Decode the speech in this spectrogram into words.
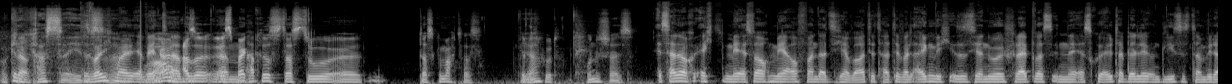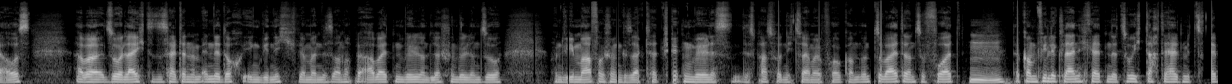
okay, Genau. krass. Ey, Das wollte ich mal erwähnt Ja, haben. also ähm, Respekt, hab- Chris, dass du äh, das gemacht hast. Finde Ja. ich gut. Ohne Scheiß. Es hat auch echt mehr, es war auch mehr Aufwand, als ich erwartet hatte, weil eigentlich ist es ja nur, schreib was in eine SQL-Tabelle und lies es dann wieder aus. Aber so leicht ist es halt dann am Ende doch irgendwie nicht, wenn man das auch noch bearbeiten will und löschen will und so. Und wie Marfa schon gesagt hat, checken will, dass das Passwort nicht zweimal vorkommt und so weiter und so fort. Mhm. Da kommen viele Kleinigkeiten dazu. Ich dachte halt, mit zwei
